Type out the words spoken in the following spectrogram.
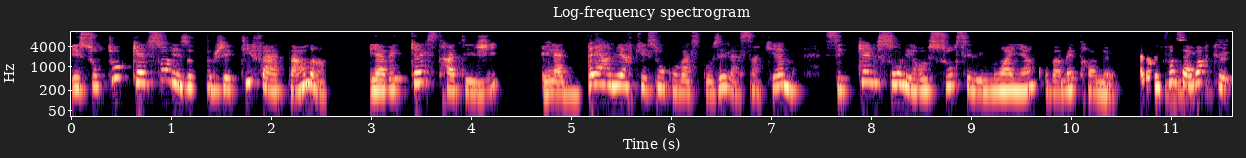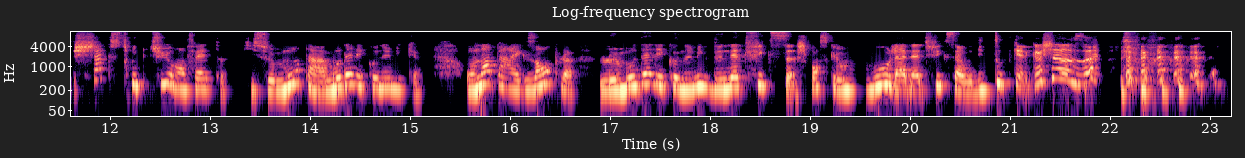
Et surtout, quels sont les objectifs à atteindre et avec quelle stratégie? Et la dernière question qu'on va se poser, la cinquième, c'est quelles sont les ressources et les moyens qu'on va mettre en œuvre? Alors, il faut savoir que chaque structure, en fait, qui se monte à un modèle économique. On a, par exemple, le modèle économique de Netflix. Je pense que vous, la Netflix, ça vous dit tout quelque chose.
